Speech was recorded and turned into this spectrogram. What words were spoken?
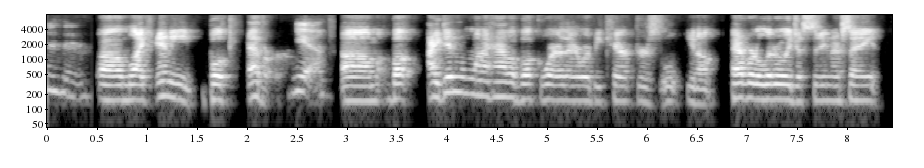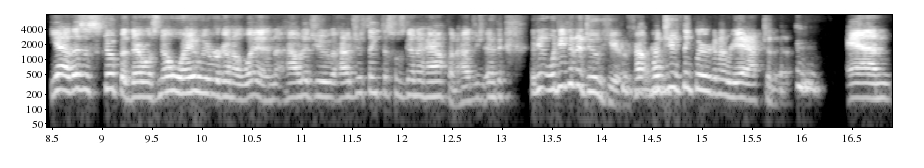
Mhm. um, like any book ever. Yeah. Um, but I didn't want to have a book where there would be characters, you know, ever literally just sitting there saying, "Yeah, this is stupid. There was no way we were going to win. How did you? How did you think this was going to happen? How did you? What are you, what are you going to do here? How, how did you think we were going to react to this?" Mhm. And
